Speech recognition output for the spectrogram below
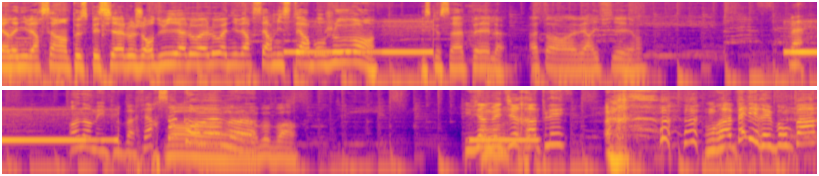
A un anniversaire un peu spécial aujourd'hui. Allô, allô, anniversaire mystère, bonjour. Est-ce que ça appelle Attends, on va vérifier. Hein. Bah. Oh non, mais il peut pas faire ça Non, quand même. euh, bah, bah. Il vient de me dire rappeler. On rappelle, il répond pas.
